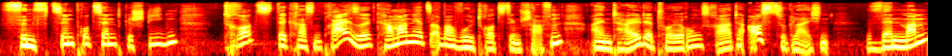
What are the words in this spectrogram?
15 Prozent gestiegen. Trotz der krassen Preise kann man jetzt aber wohl trotzdem schaffen, einen Teil der Teuerungsrate auszugleichen wenn man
